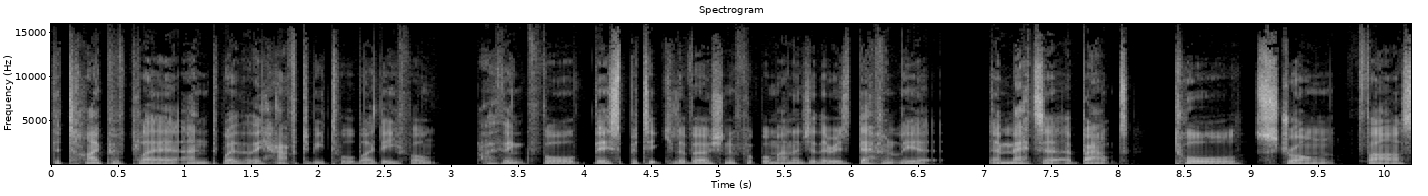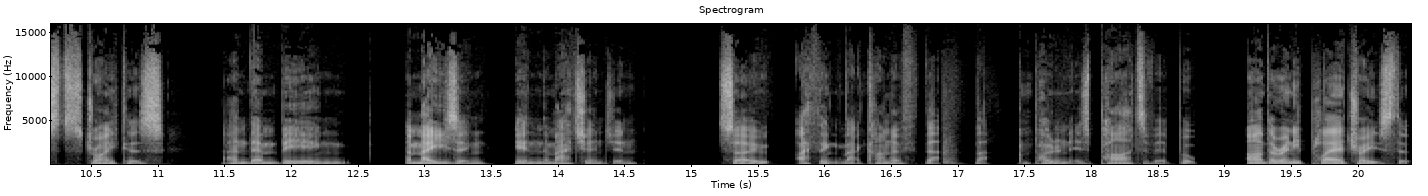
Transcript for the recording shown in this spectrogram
the type of player and whether they have to be tall by default. I think for this particular version of Football Manager, there is definitely a, a meta about tall, strong, fast strikers and them being amazing in the match engine. So I think that kind of that that component is part of it. But are there any player traits that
